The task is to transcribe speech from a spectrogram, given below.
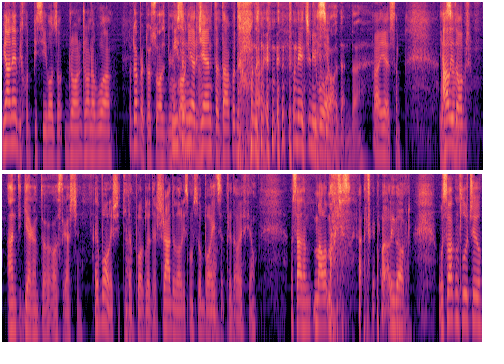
ja ne bih otpisivao John, Johna Vua. Pa dobro, to su ozbiljne Nisam godine. ni Argenta, da. tako da onda ne, ne, to neću ni Ti si Vua. odan, da. Pa jesam. Ja ali sam dobro. Anti-geronto ostrašćen. E, voliš i ti da. Da. pogledaš. Radovali smo se obojice pred ovaj film. Sada malo manje se radujemo, ali dobro. U svakom slučaju,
